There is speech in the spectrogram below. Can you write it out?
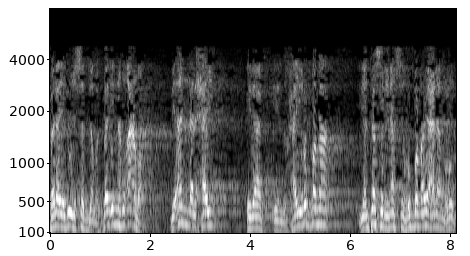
فلا يجوز السب الأموات. بل إنه أعظم لأن الحي إذا الحي ربما ينتصر لنفسه ربما يعلم رب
